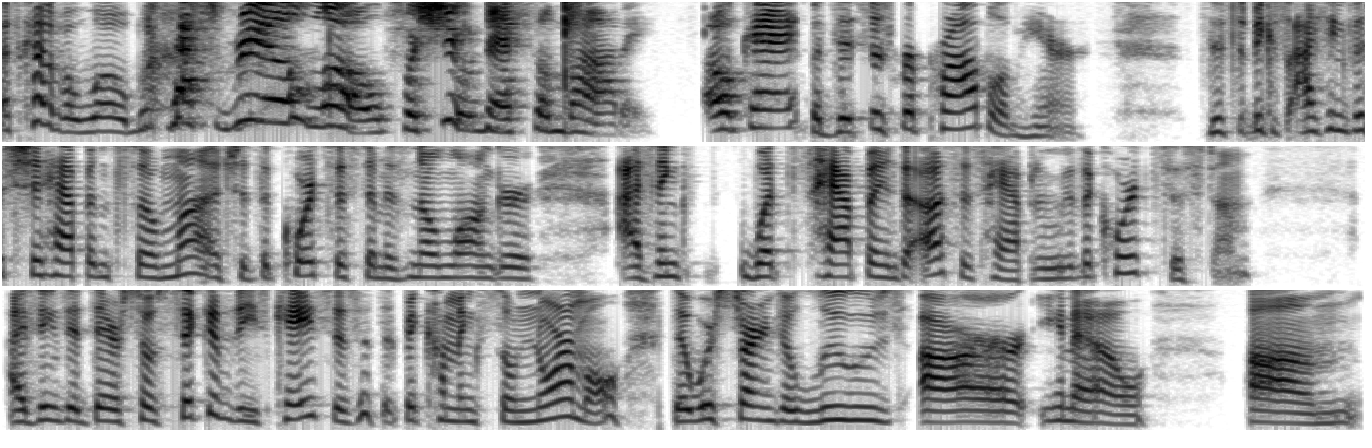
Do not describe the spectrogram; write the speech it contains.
That's kind of a low. that's real low for shooting at somebody. Okay. But this is the problem here. This because I think this shit happens so much that the court system is no longer. I think what's happening to us is happening to the court system. I think that they're so sick of these cases that they're becoming so normal that we're starting to lose our, you know, um,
